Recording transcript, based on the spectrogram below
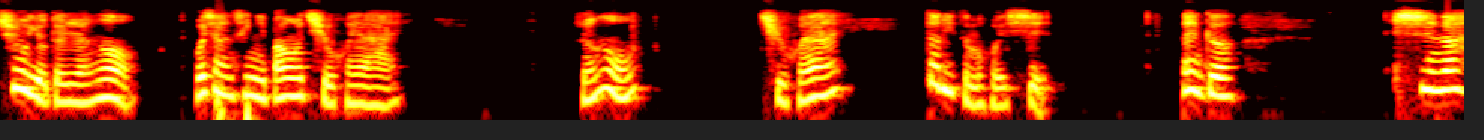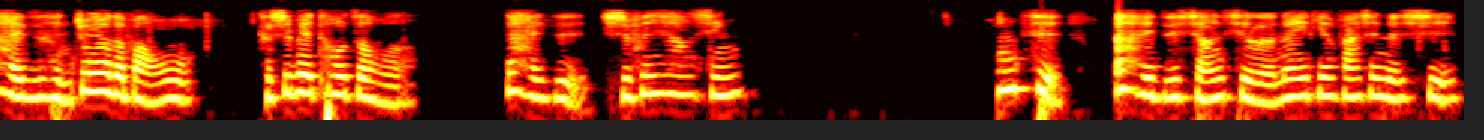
处有个人偶，我想请你帮我取回来。人偶取回来，到底怎么回事？那个是那孩子很重要的宝物，可是被偷走了。那孩子十分伤心，因此那孩子想起了那一天发生的事。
